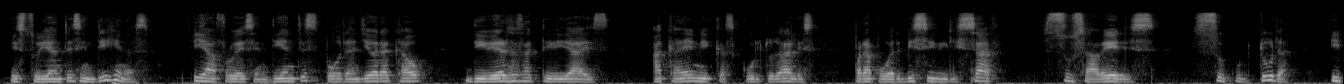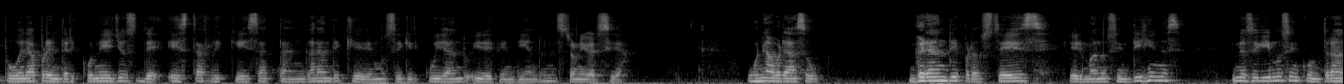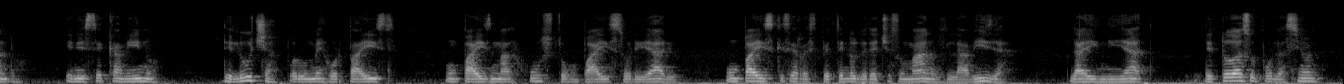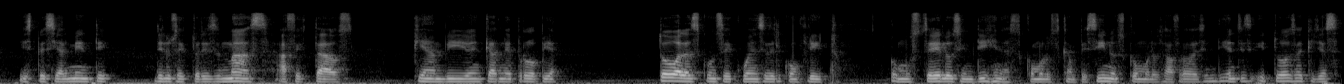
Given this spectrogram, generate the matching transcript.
estudiantes indígenas y afrodescendientes podrán llevar a cabo diversas actividades académicas, culturales, para poder visibilizar sus saberes, su cultura y poder aprender con ellos de esta riqueza tan grande que debemos seguir cuidando y defendiendo en nuestra universidad. Un abrazo grande para ustedes hermanos indígenas, y nos seguimos encontrando en este camino de lucha por un mejor país, un país más justo, un país solidario, un país que se respeten los derechos humanos, la vida, la dignidad de toda su población y especialmente de los sectores más afectados que han vivido en carne propia todas las consecuencias del conflicto, como ustedes los indígenas, como los campesinos, como los afrodescendientes y todas aquellas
